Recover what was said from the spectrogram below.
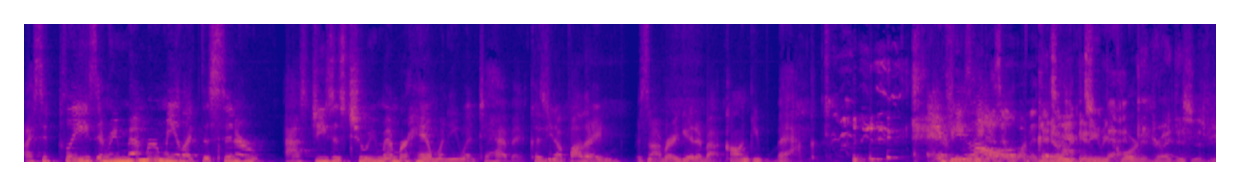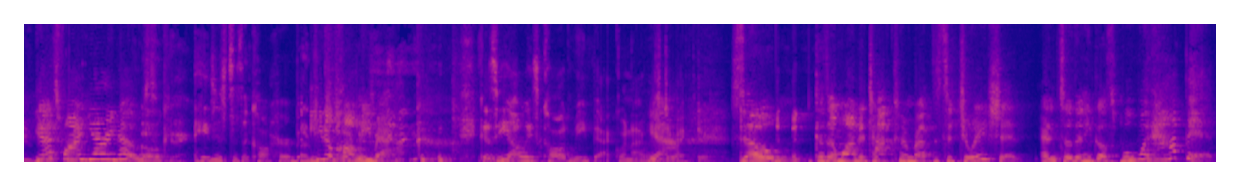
I said, "Please, and remember me like the sinner." Asked Jesus to remember him when he went to heaven, because you know Father ain't- is not very good about calling people back. And He- he's he all, wanna You know you're getting you back. recorded, right? This is. yeah, it's fine. He already knows. Oh, okay. He just doesn't call her back. I'm He don't call me back. Because he always called me back when I was Yeah. director. So, because I wanted to talk to him about the situation, and so then he goes, "Well, what happened?"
